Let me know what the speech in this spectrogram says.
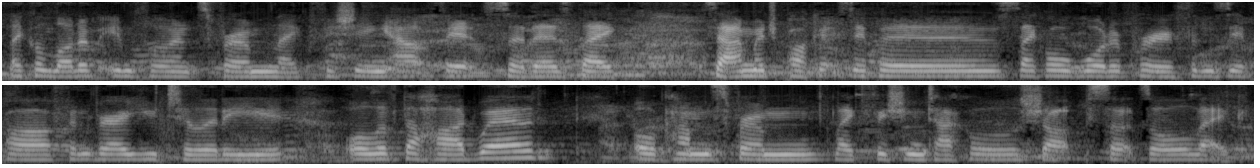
like a lot of influence from like fishing outfits. So there's like sandwich pocket zippers, like all waterproof and zip off, and very utility. All of the hardware all comes from like fishing tackle shops. So it's all like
